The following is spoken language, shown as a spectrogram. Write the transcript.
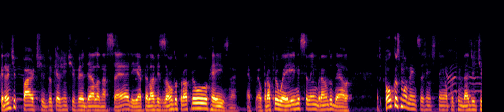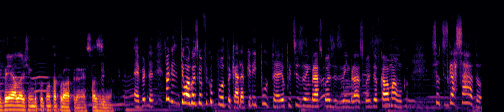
grande parte do que a gente vê dela na série é pela visão do próprio Reis, né? É, é o próprio Wayne se lembrando dela. Poucos momentos a gente tem a oportunidade de ver ela agindo por conta própria, né? Sozinha. É verdade. Só que tem uma coisa que eu fico puto, cara. Porque daí, puta, eu preciso lembrar as coisas, lembrar as coisas, e eu ficava maluco. Seu desgraçado,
